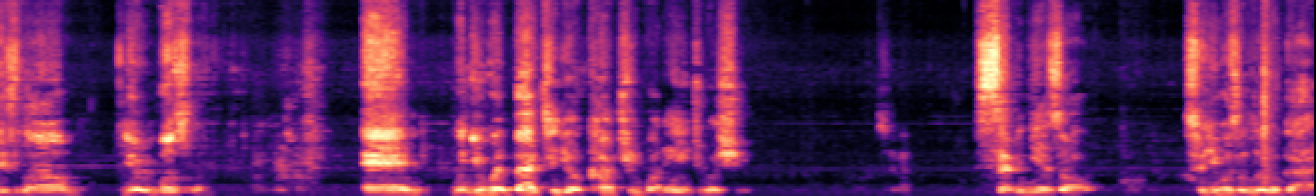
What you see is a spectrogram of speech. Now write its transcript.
Islam. You're a Muslim. And when you went back to your country, what age was you? Seven years old. So you was a little guy.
